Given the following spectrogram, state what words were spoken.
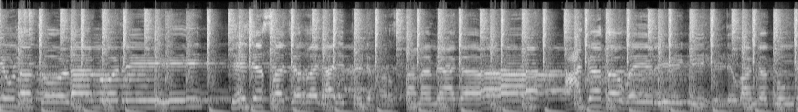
ಇವನ ತೋಡ ನೋಡ್ರಿ. ತೇಜಸ್ವ ಜರ ಗಾಳಿ ಪಿಂಡಿ ಹೊರಸ್ತಾನ ಮ್ಯಾಗ. ಆಗದ ವೈರಿಗೆ ಹಿಡಿವಂಗ ಗುಂಗ.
